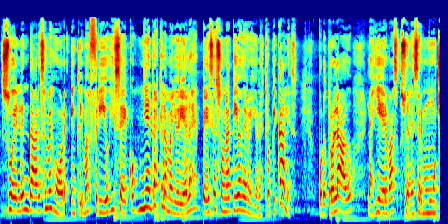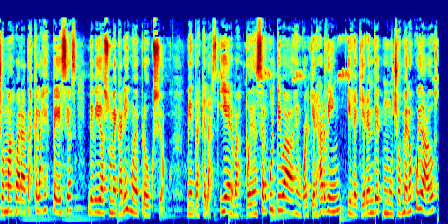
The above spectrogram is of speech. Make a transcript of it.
suelen darse mejor en climas fríos y secos, mientras que la mayoría de las especies son nativas de regiones tropicales. Por otro lado, las hierbas suelen ser mucho más baratas que las especias debido a su mecanismo de producción. Mientras que las hierbas pueden ser cultivadas en cualquier jardín y requieren de muchos menos cuidados,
